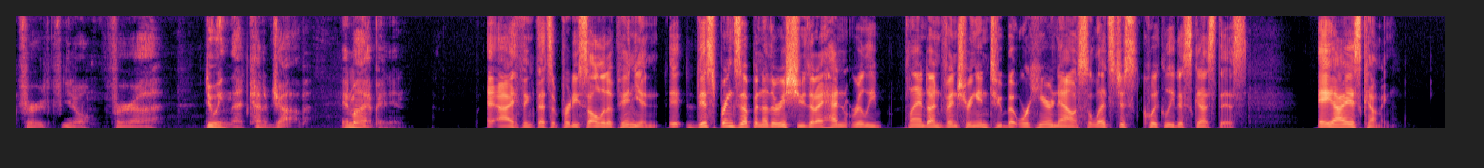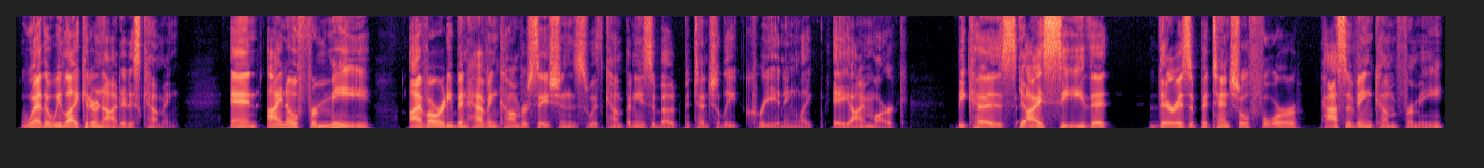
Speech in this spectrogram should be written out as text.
for you know for uh, doing that kind of job, in my opinion. I think that's a pretty solid opinion. It, this brings up another issue that I hadn't really planned on venturing into, but we're here now. So let's just quickly discuss this. AI is coming. Whether we like it or not, it is coming. And I know for me, I've already been having conversations with companies about potentially creating like AI Mark because Yep. I see that there is a potential for passive income for me.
